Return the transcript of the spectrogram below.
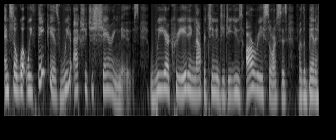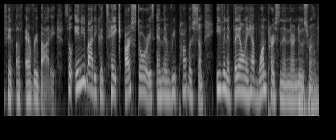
And so what we think is we're actually just sharing news. We are creating an opportunity to use our resources for the benefit of everybody. So anybody could take our stories and then republish them, even if they only have one person in their newsroom.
